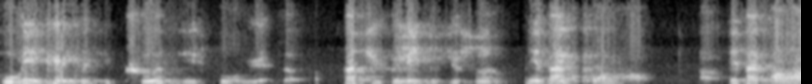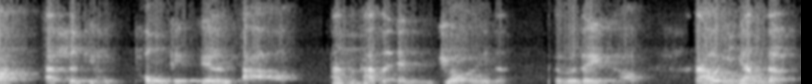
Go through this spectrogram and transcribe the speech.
我们也可以自己可及所缘的。那举个例子，就是虐待狂哦，啊，虐待狂啊，他身体很痛，给别人打哦，但是他是 enjoy 的，对不对？好，然后一样的，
